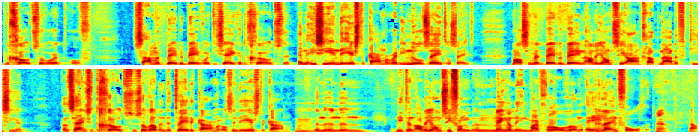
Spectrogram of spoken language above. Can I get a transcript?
de grootste wordt, of samen met BBB wordt hij zeker de grootste. En is hij in de Eerste Kamer waar hij nul zetels heeft. Maar als hij met BBB een alliantie aangaat na de verkiezingen, dan zijn ze de grootste, zowel in de Tweede Kamer als in de Eerste Kamer. Mm. Een, een, een, niet een alliantie van een mengeling, maar gewoon wel een één ja. lijn volgen. Ja. Nou,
